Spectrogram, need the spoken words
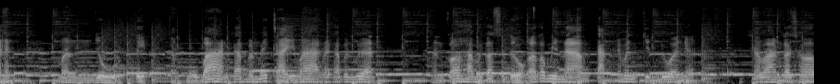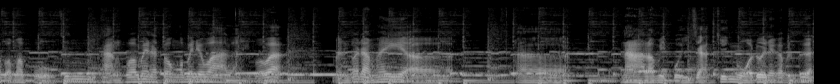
นะมันอยู่ติดกับหมู่บ้านครับมันไม่ไกลมากนะครับเพื่อนๆมันก็ทำให้ก็สะดวกแล้วก็มีน้ำตักให้มันกินด้วยเนี่ย ชาวบ้านก็ชอบเอามาปลูก ซึ่งทางพ่อแม่นาต้งก็ไม่ได้ว่าอะไร เพราะว่ามันก็ทำให้นาเรามีปุ๋ยจากขี้งัวด้วยนะครับเพื่อน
